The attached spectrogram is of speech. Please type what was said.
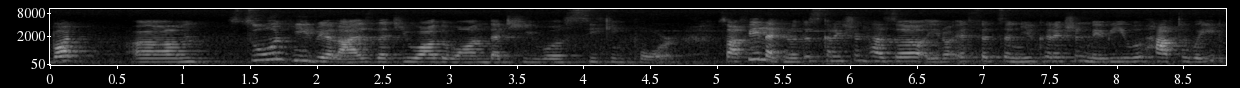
but um, soon he realized that you are the one that he was seeking for. So I feel like you know this connection has a you know if it's a new connection, maybe you will have to wait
